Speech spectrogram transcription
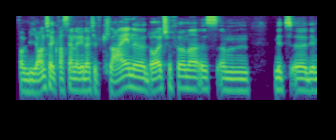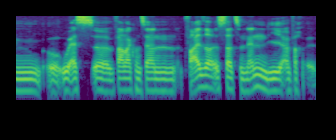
von Biontech, was ja eine relativ kleine deutsche Firma ist, ähm, mit äh, dem US-Pharmakonzern Pfizer ist da zu nennen, die einfach äh,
